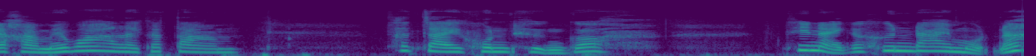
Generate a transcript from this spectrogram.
อะค่ะ ไม่ว่าอะไรก็ตาม ถ้าใจคนถึงก็ที่ไหนก็ขึ้นได้หมดนะ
